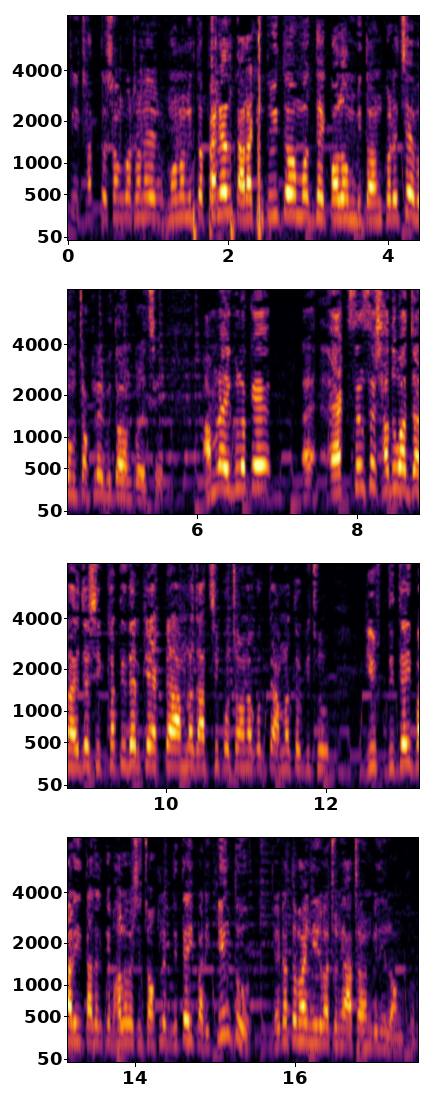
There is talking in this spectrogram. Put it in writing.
একটি ছাত্র সংগঠনের মনোনীত প্যানেল, তারা কিন্তু ইতোমধ্যে কলম বিতরণ করেছে এবং চকলেট বিতরণ করেছে। আমরা এগুলোকে এক সেন্সে সাধুবাদ জানাই যে শিক্ষার্থীদেরকে একটা আমরা যাচ্ছি প্রচারণা করতে, আমরা তো কিছু গিফট দিতেই পারি, তাদেরকে ভালোবেসে চকলেট দিতেই পারি, কিন্তু এটা তো ভাই নির্বাচনী আচরণবিধি লঙ্ঘন।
